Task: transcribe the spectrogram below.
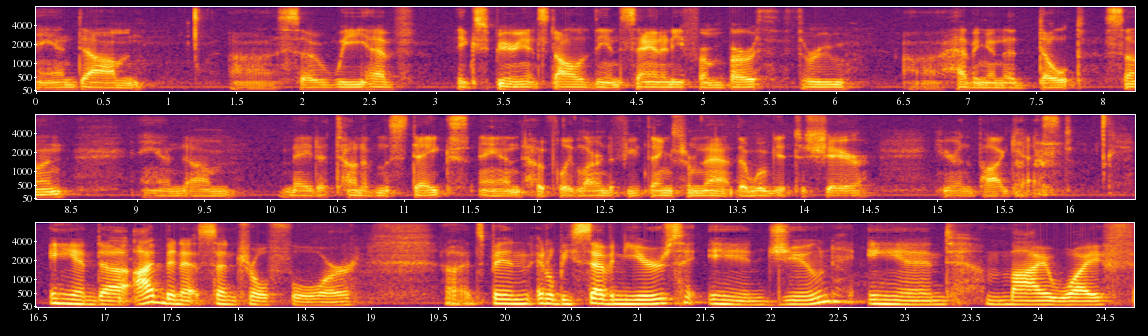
And um, uh, so we have experienced all of the insanity from birth through uh, having an adult son and um, made a ton of mistakes and hopefully learned a few things from that that we'll get to share here in the podcast. And uh, I've been at Central for. Uh, it's been it'll be seven years in June, and my wife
